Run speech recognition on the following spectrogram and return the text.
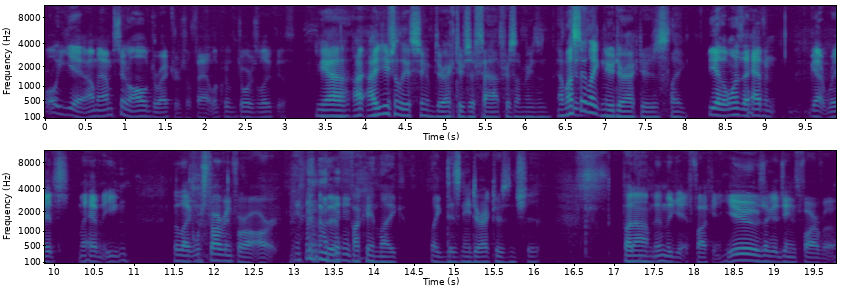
Oh yeah, I mean, I'm assuming all directors are fat. Look at George Lucas. Yeah, I, I usually assume directors are fat for some reason. Unless they're like new directors, like Yeah, the ones that haven't got rich, they haven't eaten. They're like, we're starving for our art. the fucking like like Disney directors and shit. But um then they get fucking huge. Look at James Favreau.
